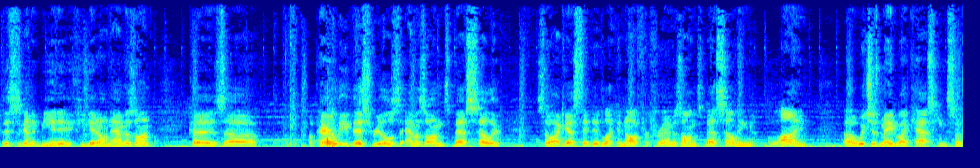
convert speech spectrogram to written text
This is going to be in it if you get it on Amazon because uh, apparently this reel is Amazon's bestseller. So I guess they did like an offer for Amazon's best-selling line, uh, which is made by KastKing. So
